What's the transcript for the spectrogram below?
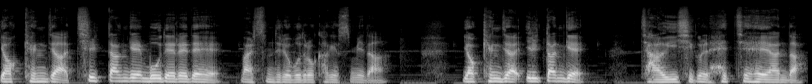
역행자 7단계 모델에 대해 말씀드려 보도록 하겠습니다. 역행자 1단계 자의식을 해체해야 한다.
